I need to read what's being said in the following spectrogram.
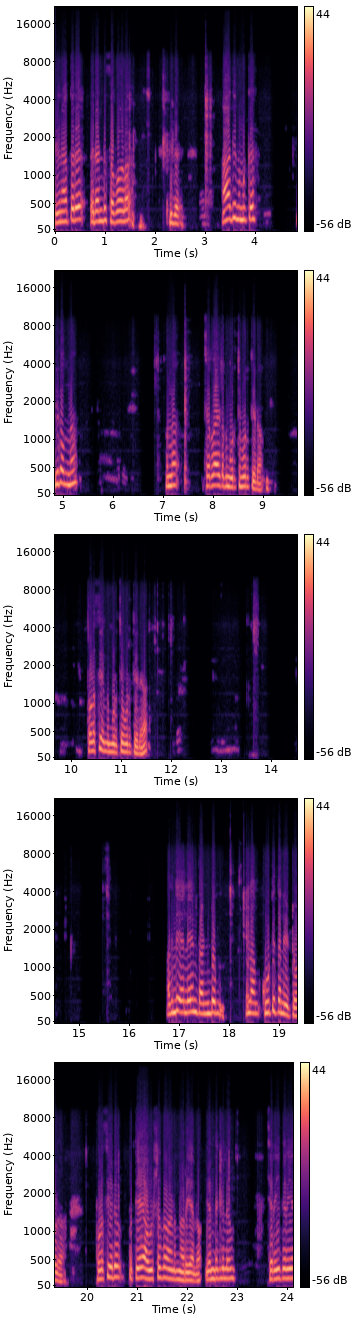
ഇതിനകത്തൊരു രണ്ട് സഭകൾ ഇത്. ആദ്യം നമുക്ക് ഇതൊന്ന് ഒന്ന് ചെറുതായിട്ടൊന്ന് മുറിച്ച് മുറിച്ചിടാം. തുളസി ഒന്ന് മുറിച്ച് മുറിച്ചിടുക. അതിന്റെ ഇലയും തണ്ടും എല്ലാം കൂട്ടി തന്നെ ഇട്ടോളുക തുളസി ഒരു പ്രത്യേക ഔഷധമാണെന്ന് അറിയാലോ. എന്തെങ്കിലും ചെറിയ ചെറിയ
